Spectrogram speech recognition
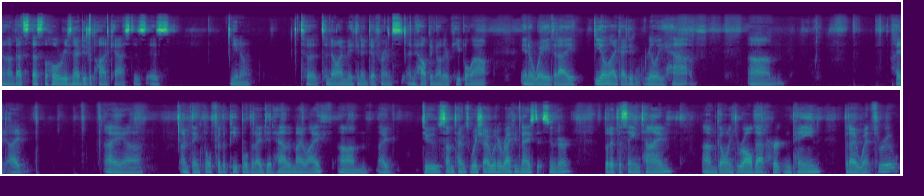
uh, that's that's the whole reason i do the podcast is is you know to to know i'm making a difference and helping other people out in a way that i feel like I didn't really have. Um, I, I, I, uh, I'm thankful for the people that I did have in my life. Um, I do sometimes wish I would have recognized it sooner, but at the same time, um, going through all that hurt and pain that I went through,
